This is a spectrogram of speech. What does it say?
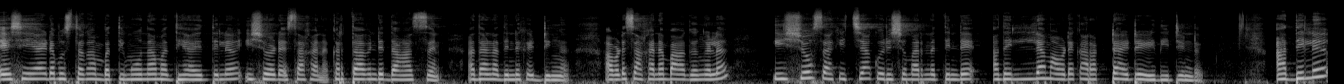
ഏഷ്യയുടെ പുസ്തകം അമ്പത്തിമൂന്നാം അധ്യായത്തിൽ ഈശോയുടെ സഹന കർത്താവിന്റെ ദാസൻ അതാണ് അതിന്റെ ഹെഡിങ്. അവിടെ സഹന ഭാഗങ്ങൾ ഈശോ സഹിച്ച കുരിശുമരണത്തിന്റെ അതെല്ലാം അവിടെ കറക്റ്റായിട്ട് എഴുതിയിട്ടുണ്ട്. അതിൽ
